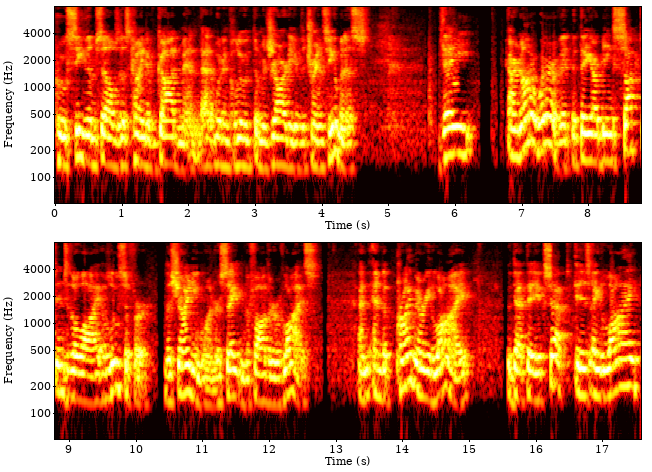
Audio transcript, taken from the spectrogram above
who see themselves as kind of godmen, that would include the majority of the transhumanists, they are not aware of it, but they are being sucked into the lie of Lucifer, the shining one, or Satan, the father of lies. And, and the primary lie that they accept is a lie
